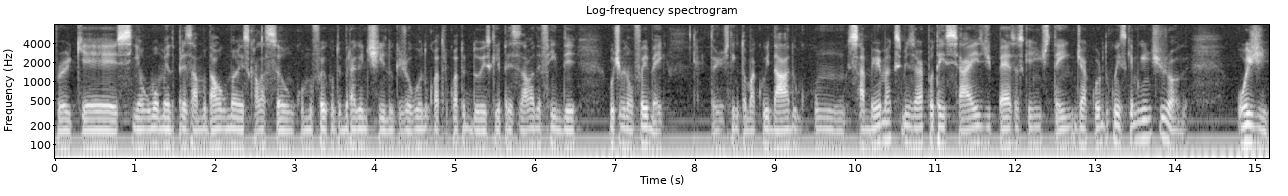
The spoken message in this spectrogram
porque se em algum momento precisar mudar alguma escalação, como foi contra o Bragantino, que jogou no 4-4-2, que ele precisava defender, o time não foi bem. Então a gente tem que tomar cuidado com saber maximizar potenciais de peças que a gente tem de acordo com o esquema que a gente joga. Hoje,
